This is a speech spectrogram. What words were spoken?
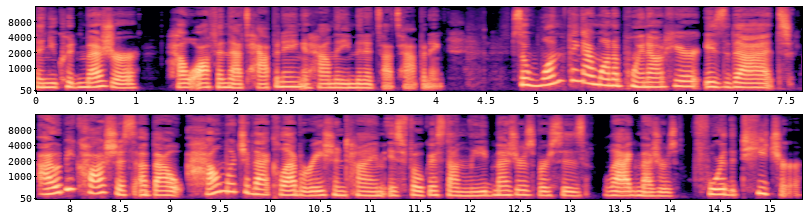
then you could measure how often that's happening and how many minutes that's happening. So, one thing I want to point out here is that I would be cautious about how much of that collaboration time is focused on lead measures versus lag measures for the teacher.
